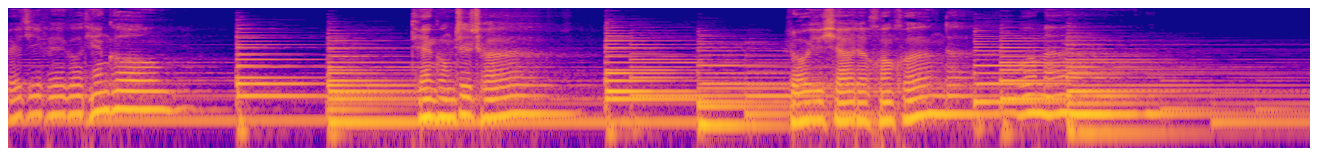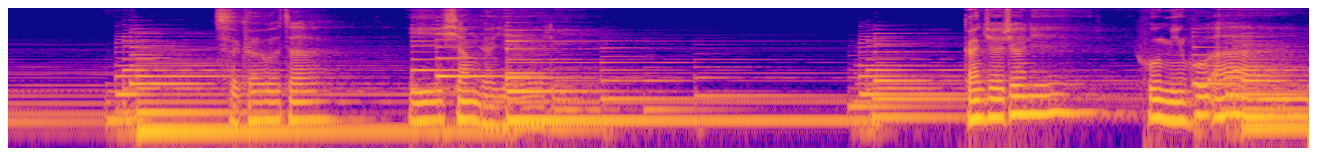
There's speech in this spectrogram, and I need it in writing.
飞机飞过天空，天空之城，落雨下的黄昏的我们，此刻我在异乡的夜里，感觉着你忽明忽暗。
